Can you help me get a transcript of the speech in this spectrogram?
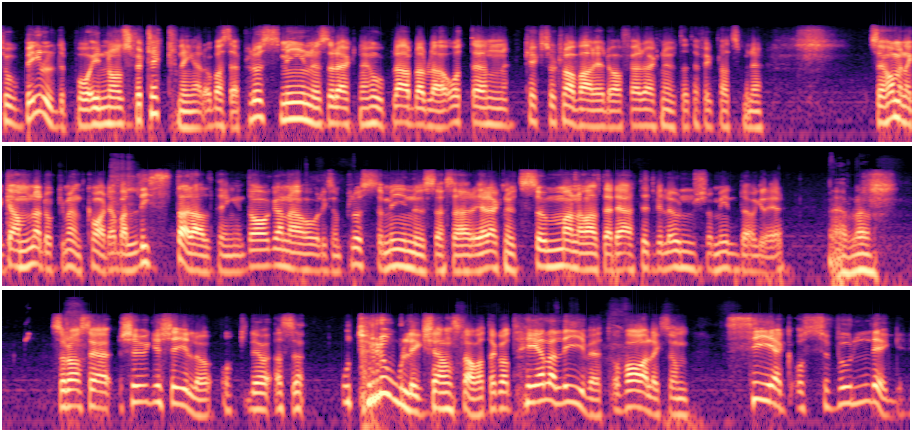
tog bild på innehållsförteckningar och bara så här, plus minus och räkna ihop, bla bla bla. Åt en kexchoklad varje dag för jag räknade ut att jag fick plats med det. Så jag har mina gamla dokument kvar jag bara listar allting. Dagarna och liksom plus och minus. Och så här. Jag räknar ut summan av allt det jag hade ätit vid lunch och middag och grejer. Jävlar. Så rasade jag 20 kilo och det var alltså otrolig känsla av att ha gått hela livet och vara liksom seg och svullig.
